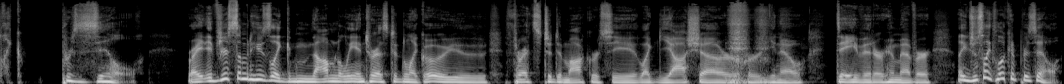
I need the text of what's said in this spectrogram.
like Brazil right? If you're somebody who's like nominally interested in like, oh, threats to democracy, like Yascha or, or, you know, David or whomever, like just like look at Brazil.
